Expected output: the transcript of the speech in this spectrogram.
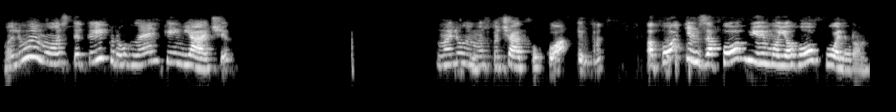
малюємо ось такий кругленький м'ячик. Малюємо спочатку котик, а потім заповнюємо його кольором.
